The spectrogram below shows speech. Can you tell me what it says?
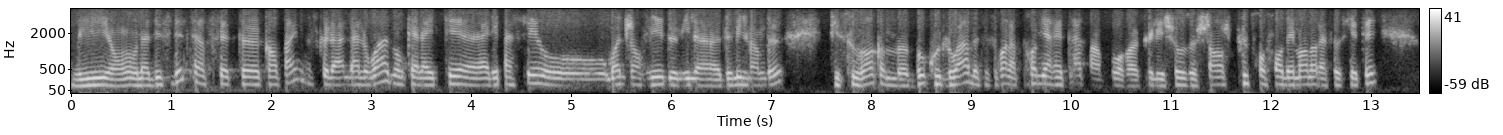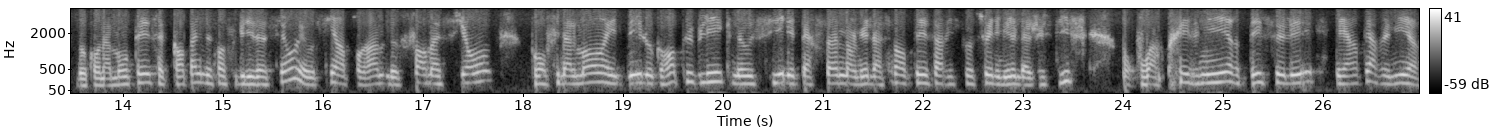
Oui, on a décidé de faire cette euh, campagne parce que la, loi, donc, elle a été, euh, elle est passée au, mois de janvier 2022. Puis souvent, comme beaucoup de lois, ben, c'est souvent la première étape hein, pour que les choses changent plus profondément dans la société. Donc on a monté cette campagne de sensibilisation et aussi un programme de formation pour finalement aider le grand public, mais aussi les personnes dans le milieu de la santé, services sociaux et les milieux de la justice, pour pouvoir prévenir, déceler et intervenir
